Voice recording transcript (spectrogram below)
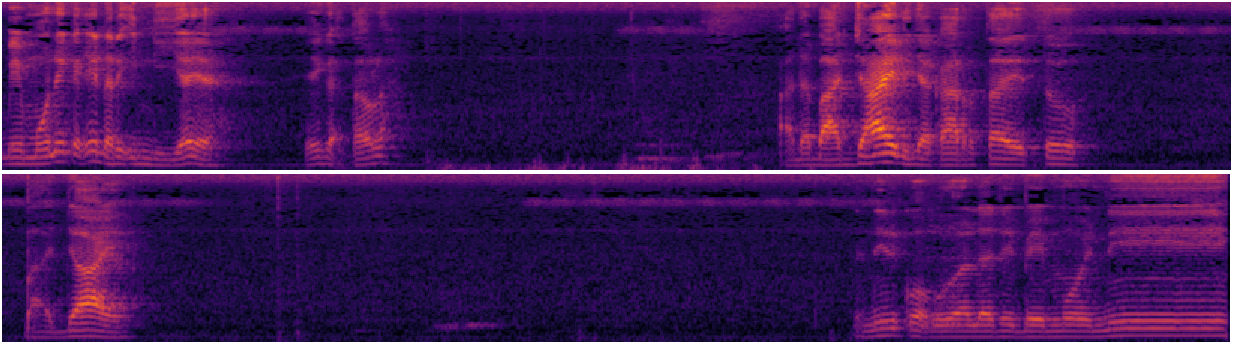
Bemo ini kayaknya dari India ya? Ya nggak tau lah ada bajai di Jakarta itu. Bajai ini kok keluar dari Bemo ini?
